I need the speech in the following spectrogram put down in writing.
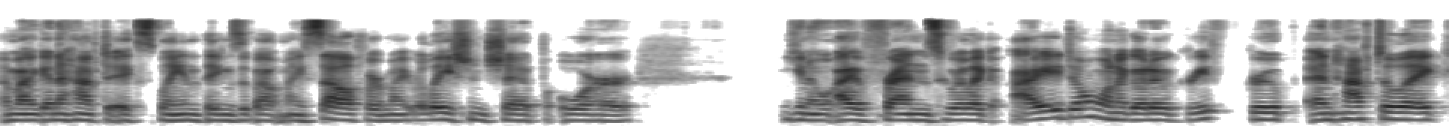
Am I going to have to explain things about myself or my relationship or you know, I have friends who are like, I don't want to go to a grief group and have to like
